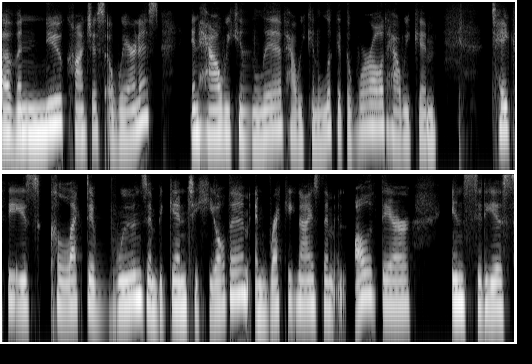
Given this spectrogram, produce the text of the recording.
of a new conscious awareness in how we can live, how we can look at the world, how we can take these collective wounds and begin to heal them and recognize them in all of their insidious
